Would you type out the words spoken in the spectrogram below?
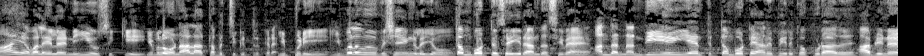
மாய வலையில நீயும் சிக்கி இவ்வளவு நாளா தவிச்சுக்கிட்டு இருக்கிற. இப்படி இவ்வளவு விஷயங்களையும் திட்டம் போட்டு செய்யற அந்த சிவன் அந்த நந்தியையும் ஏன் திட்டம் போட்டே அனுப்பி இருக்க கூடாது அப்படின்னு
